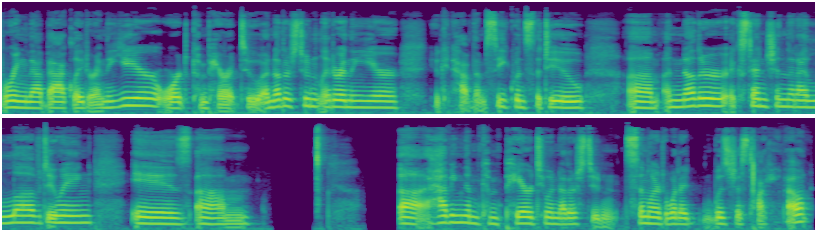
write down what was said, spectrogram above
bring that back later in the year or compare it to another student later in the year. You can have them sequence the two. Um, another extension that I love doing is um, uh, having them compare to another student, similar to what I was just talking about,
